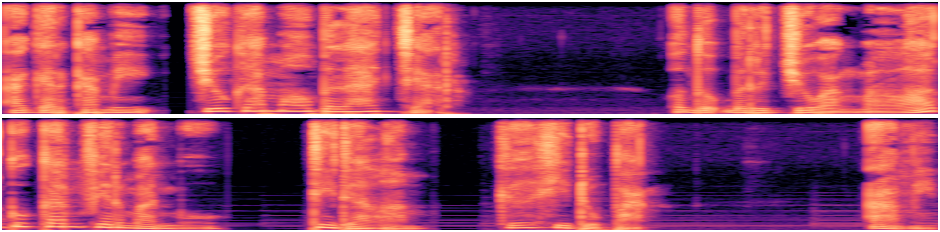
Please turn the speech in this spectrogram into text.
agar kami juga mau belajar untuk berjuang melakukan firman-Mu di dalam kehidupan. Amin.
